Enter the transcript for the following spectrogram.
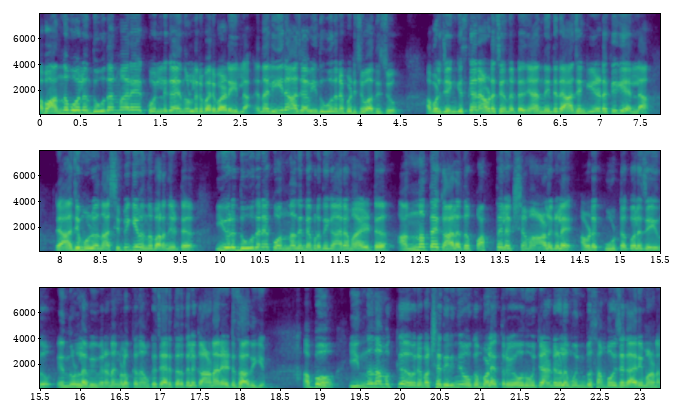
അപ്പോൾ അന്ന് പോലും ദൂതന്മാരെ കൊല്ലുക എന്നുള്ളൊരു പരിപാടിയില്ല. എന്നാൽ ഈ രാജാവ് ഈ ദൂതനെ പിടിച്ച് വധിച്ചു. അപ്പോൾ ജംഗിസ് ഖാൻ അവിടെ ചെന്നിട്ട് ഞാൻ നിന്റെ രാജ്യം കീഴടക്കുകയല്ല രാജ്യം മുഴുവൻ നശിപ്പിക്കുമെന്ന് പറഞ്ഞിട്ട് ഈ ഒരു ദൂതനെ കൊന്നതിന്റെ പ്രതികാരമായിട്ട് അന്നത്തെ കാലത്ത് പത്ത് ലക്ഷം ആളുകളെ അവിടെ കൂട്ടക്കൊല ചെയ്തു എന്നുള്ള വിവരണങ്ങളൊക്കെ നമുക്ക് ചരിത്രത്തിൽ കാണാനായിട്ട് സാധിക്കും. അപ്പോൾ ഇന്ന് നമുക്ക് ഒരു പക്ഷേ തിരിഞ്ഞു നോക്കുമ്പോൾ എത്രയോ നൂറ്റാണ്ടുകൾ മുൻപ് സംഭവിച്ച കാര്യമാണ്.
